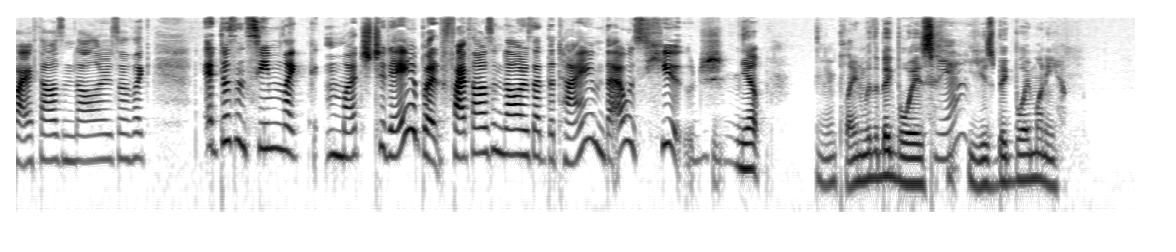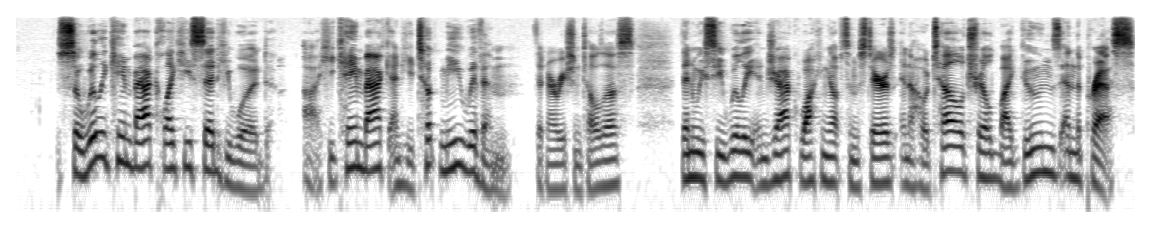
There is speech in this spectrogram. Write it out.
five thousand dollars. I was like, it doesn't seem like much today, but five thousand dollars at the time that was huge. Yep, You're playing with the big boys. Yeah, you use big boy money. So Willie came back like he said he would. Uh, he came back and he took me with him. The narration tells us. Then we see Willie and Jack walking up some stairs in a hotel trailed by goons and the press.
